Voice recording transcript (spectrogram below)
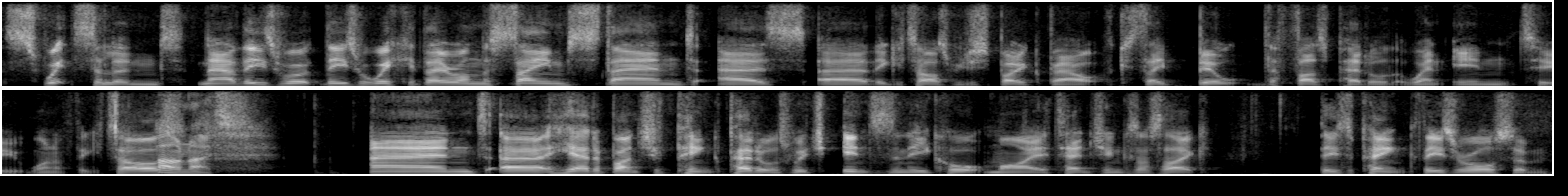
Switzerland. Now these were these were wicked. They were on the same stand as uh, the guitars we just spoke about because they built the fuzz pedal that went into one of the guitars. Oh, nice. and uh, he had a bunch of pink pedals, which instantly caught my attention because I was like, "These are pink. These are awesome."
